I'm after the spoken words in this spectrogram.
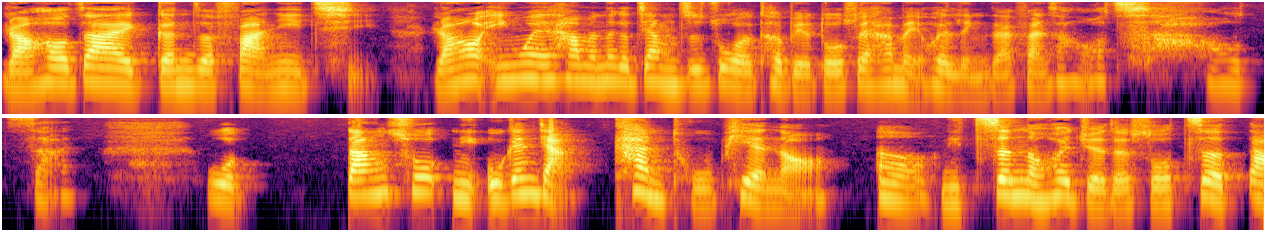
然后再跟着饭一起。然后因为他们那个酱汁做的特别多，所以他们也会淋在饭上，哦，超赞！我当初你我跟你讲看图片哦。嗯，你真的会觉得说这到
